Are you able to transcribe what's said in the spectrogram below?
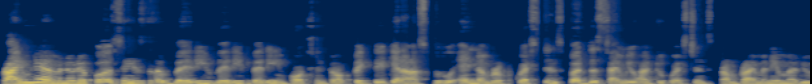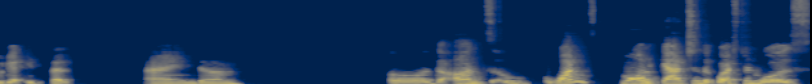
primary amenorrhea per se is a very, very, very important topic. They can ask you n number of questions, but this time you had two questions from primary amenorrhea itself and um, uh, the answer one small catch in the question was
